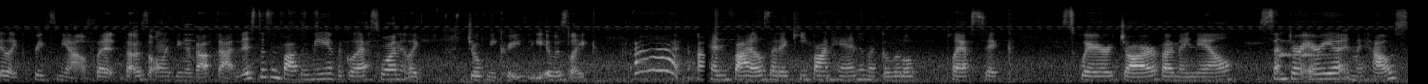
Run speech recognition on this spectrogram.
It, like, freaks me out, but that was the only thing about that. This doesn't bother me. The glass one, it, like, drove me crazy. It was like, ah! 10 files that I keep on hand in, like, a little plastic square jar by my nail center area in my house.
